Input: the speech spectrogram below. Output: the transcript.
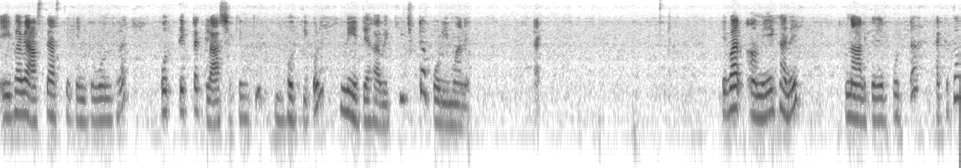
এইভাবে আস্তে আস্তে কিন্তু বন্ধুরা প্রত্যেকটা গ্লাসে কিন্তু ভর্তি করে নিতে হবে, কিছুটা পরিমাণে। এবার আমি এখানে নারকেলের পুরটা একদম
